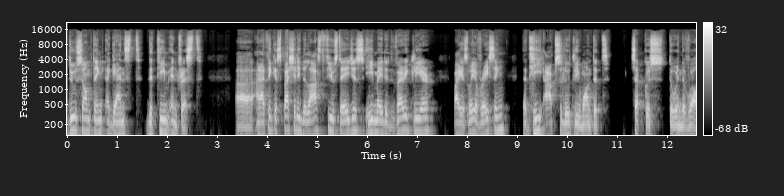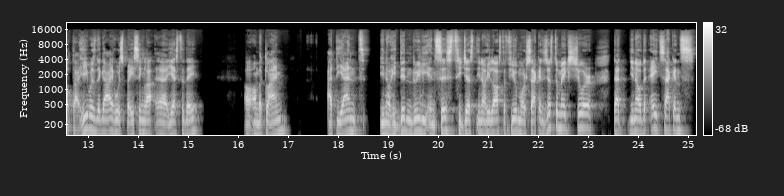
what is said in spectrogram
do something against the team interest. Uh, and I think especially the last few stages, he made it very clear by his way of racing that he absolutely wanted Sepp Kuss to win the Vuelta. He was the guy who was pacing uh, yesterday uh, on the climb at the end, you know, he didn't really insist. He just, you know, he lost a few more seconds just to make sure that, you know, the eight seconds,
